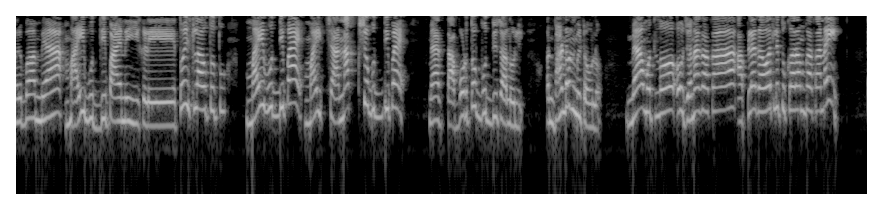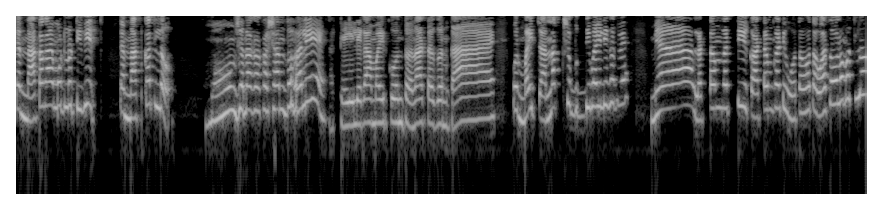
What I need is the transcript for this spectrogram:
अरे बा म्या माई बुद्धी पाय नाही इकडे. तोच लावतो तू. माई बुद्धी पाय माई चाणाक्ष बुद्धी पाय. म्या ताबडतोब बुद्धी चालवली आणि भांडण मिटवलं. म्या म्हटलं ओ जना काका आपल्या गावातले तुकाराम काका नाही? ते नाटक आहे म्हटलं टीव्हीत. त्या नाटकातलं. मग जना काका शांत झाले. त्याले का माहीत कोणतं नाटक काय? पण माई चाणाक्ष बुद्धी पाहिली का म्या लट्टम लट्टी काटम काटी होता होता वाचवलं म्हटलं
